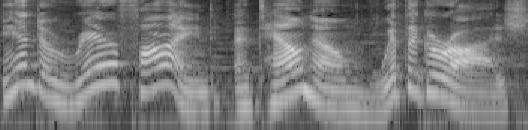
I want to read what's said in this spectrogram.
And a rare find, a townhome with a garage.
